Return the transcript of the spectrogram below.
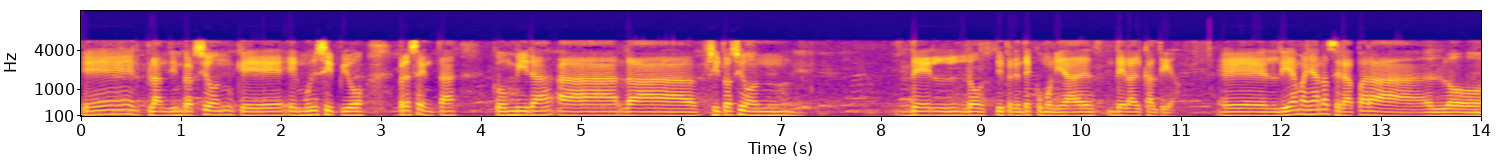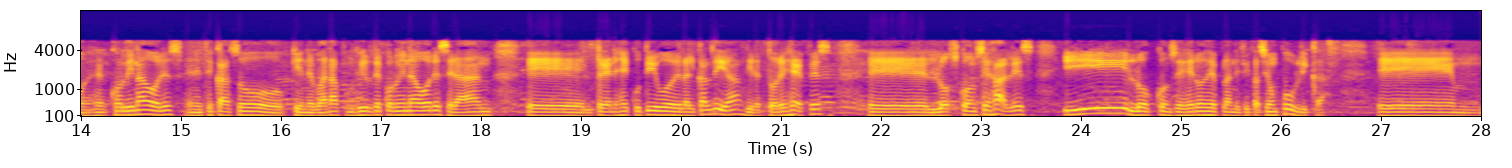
eh, el plan de inversión que el municipio presenta con mira a la situación de las diferentes comunidades de la alcaldía. El día de mañana será para los coordinadores, en este caso quienes van a fungir de coordinadores serán eh, el tren ejecutivo de la alcaldía, directores jefes, eh, los concejales y los consejeros de planificación pública. Eh,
